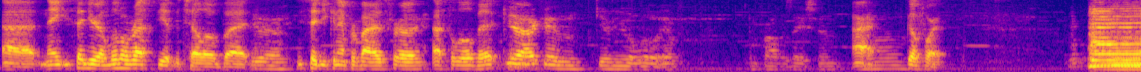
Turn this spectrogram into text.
Uh, Nate, you said you're a little rusty at the cello, but Yeah. you said you can improvise for us a little bit. Can Yeah, you- I can give you a little imp- improvisation. All right, Um, go for it.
